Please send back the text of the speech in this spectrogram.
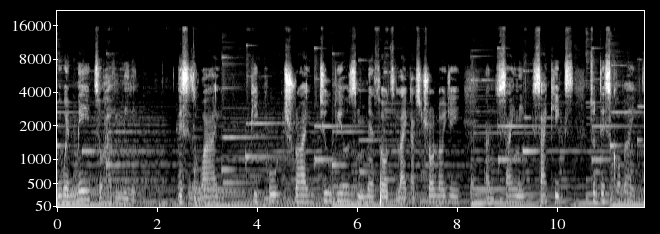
We were made to have meaning. This is why people try dubious methods like astrology and psychics to discover it.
